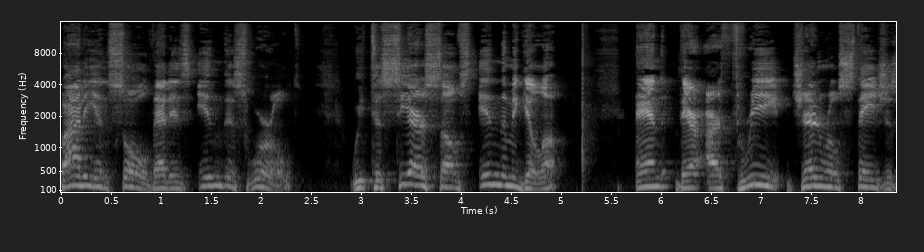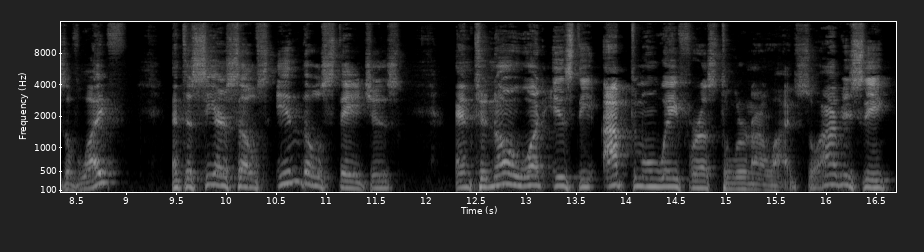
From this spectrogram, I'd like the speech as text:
body and soul that is in this world, we to see ourselves in the Megillah, and there are three general stages of life, and to see ourselves in those stages and to know what is the optimal way for us to learn our lives. So obviously,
